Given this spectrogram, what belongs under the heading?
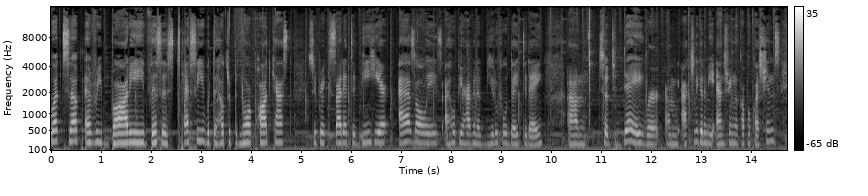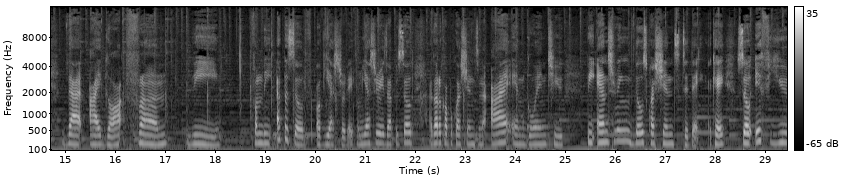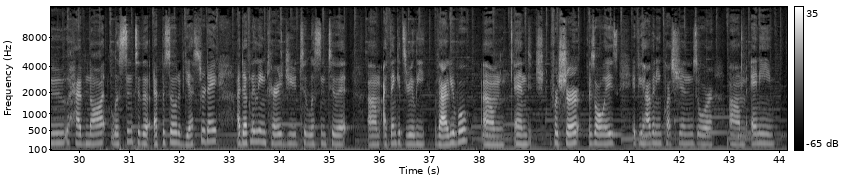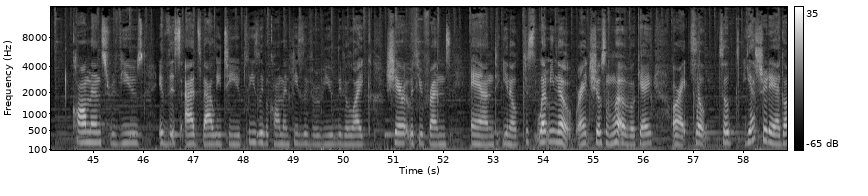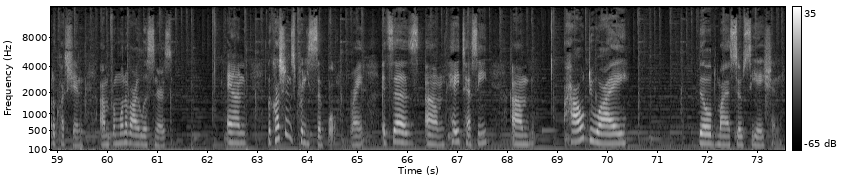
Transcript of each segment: what's up, everybody? This is Tessie with the Entrepreneur Podcast. Super excited to be here. As always, I hope you're having a beautiful day today. Um, so today, we're I'm actually going to be answering a couple questions that I got from the from the episode of yesterday. From yesterday's episode, I got a couple questions, and I am going to be answering those questions today. Okay, so if you have not listened to the episode of yesterday, I definitely encourage you to listen to it. Um, I think it's really valuable. Um, and sh- for sure, as always, if you have any questions or um, any comments, reviews, if this adds value to you, please leave a comment, please leave a review, leave a like, share it with your friends and you know just let me know right? Show some love okay? All right so so yesterday i got a question um, from one of our listeners. And the question is pretty simple right? It says um, hey tessie um, how do i build my association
